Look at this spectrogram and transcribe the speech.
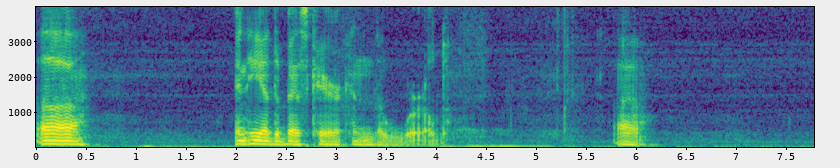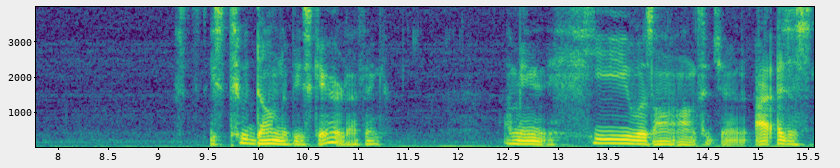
Uh, and he had the best care in the world. Uh, he's too dumb to be scared, I think. I mean, he was on oxygen. I, I just.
